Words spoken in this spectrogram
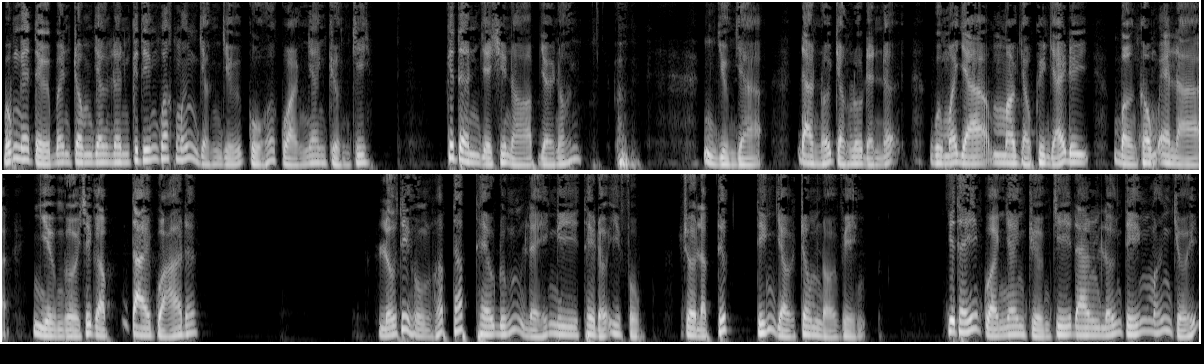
bỗng nghe từ bên trong dâng lên cái tiếng quát mắng giận dữ của Hoàng Nhan Trường Chi. Cái tên vệ sĩ nọ vội nói, Dương già đang nổi trận lô định đó, quân mã già mau vào khuyên giải đi, bằng không e là nhiều người sẽ gặp tai quả đó. Lỗ thiên Hùng hấp tấp theo đúng lễ nghi thay đổi y phục, rồi lập tức tiến vào trong nội viện. Chỉ thấy Hoàng Nhan Trường Chi đang lớn tiếng mắng chửi.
